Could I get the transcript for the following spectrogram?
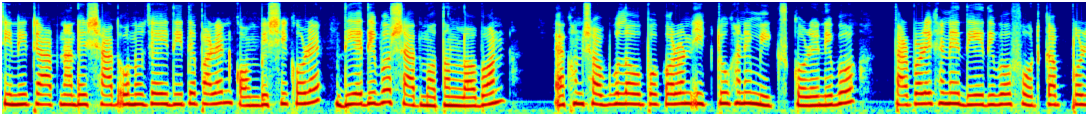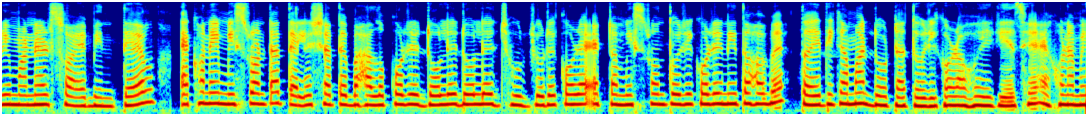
চিনিটা আপনাদের স্বাদ অনুযায়ী দিতে পারেন, কম বেশি করে। দিয়ে দিব স্বাদ মতন লবণ। এখন সবগুলো উপকরণ একটুখানি মিক্স করে নিব। তারপর এখানে দিয়ে দিব ফোর কাপ পরিমাণের সয়াবিন তেল। এখন এই মিশ্রণটা তেলের সাথে ভালো করে ডলে ডলে ঝুরঝুরে করে একটা মিশ্রণ তৈরি করে নিতে হবে। তো এদিকে আমার ডোটা তৈরি করা হয়ে গিয়েছে। এখন আমি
